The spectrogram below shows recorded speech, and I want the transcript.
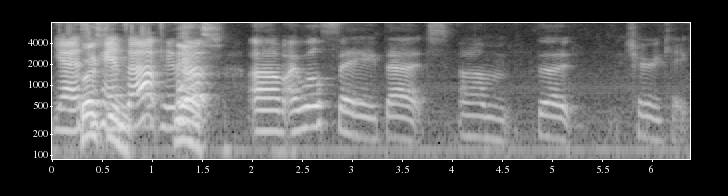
Yes, Question. your hands up. Hands Yes. Um, I will say that um, the cherry cake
